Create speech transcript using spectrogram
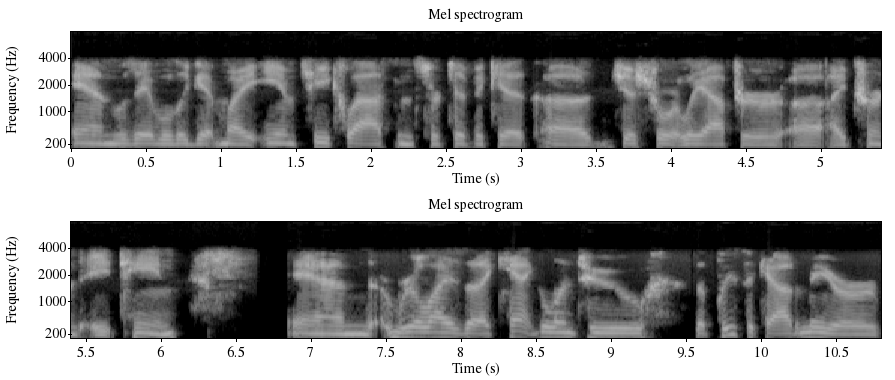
and was able to get my EMT class and certificate uh, just shortly after uh, I turned 18 and realized that I can't go into the police academy or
